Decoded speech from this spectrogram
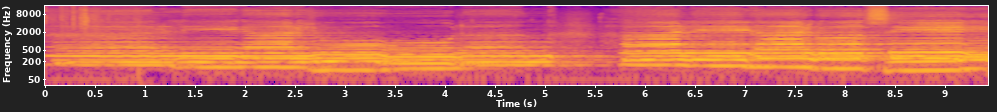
Härlig är jorden, härlig är Guds sida,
